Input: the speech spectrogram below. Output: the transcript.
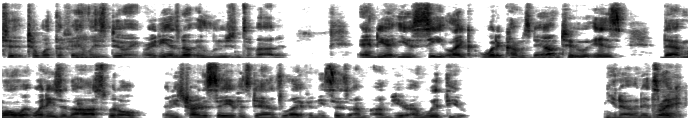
to to what the family's mm-hmm. doing right? He has no illusions about it. And yet you see like what it comes down to is that moment when he's in the hospital and he's trying to save his dad's life and he says i'm i'm here. I'm with you. You know and it's right. like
